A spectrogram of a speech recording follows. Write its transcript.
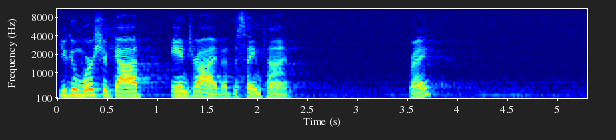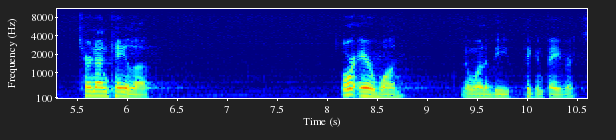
You can worship God and drive at the same time. Right? Turn on K-LOVE. Or Air One. I don't want to be picking favorites.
